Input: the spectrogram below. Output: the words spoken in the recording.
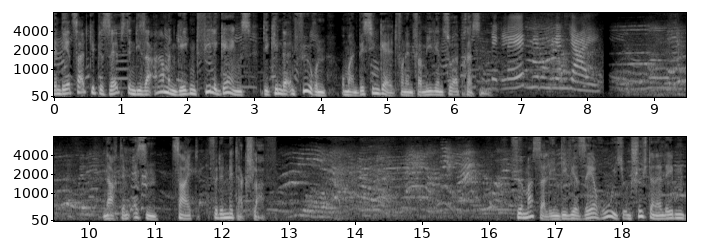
Denn derzeit gibt es selbst in dieser armen Gegend viele Gangs, die Kinder entführen, um ein bisschen Geld von den Familien zu erpressen. Nach dem Essen Zeit für den Mittagsschlaf. Für Massalin, die wir sehr ruhig und schüchtern erleben,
